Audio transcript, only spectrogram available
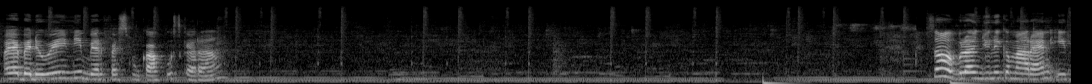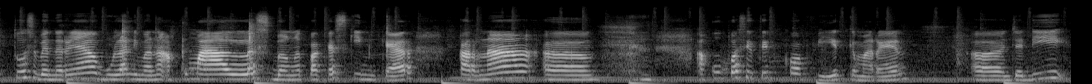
Oh ya by the way ini biar face muka aku sekarang So, bulan Juli kemarin itu sebenarnya bulan di mana aku males banget pakai skincare karena em, aku positif COVID kemarin. Eh, jadi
